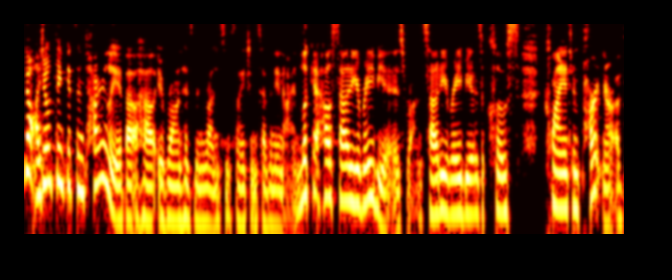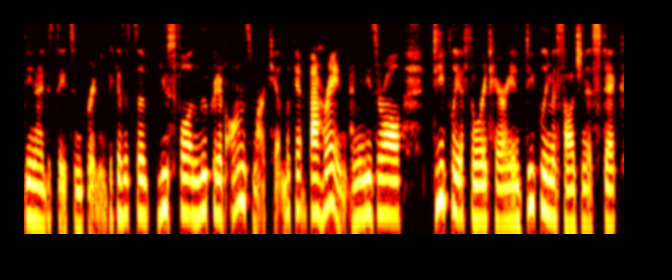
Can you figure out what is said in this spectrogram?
No, I don't think it's entirely about how Iran has been run since 1979. Look at how Saudi Arabia is run. Saudi Arabia is a close client and partner of the United States and Britain because it's a useful and lucrative arms market. Look at Bahrain. I mean, these are all deeply authoritarian, deeply misogynistic,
